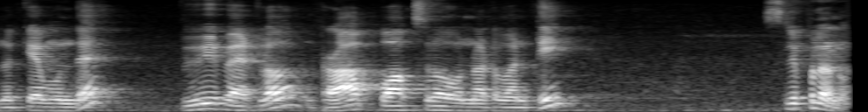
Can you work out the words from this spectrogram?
నొక్కే ముందే వివిప్యాట్లో డ్రాప్ బాక్స్లో ఉన్నటువంటి స్లిప్పులను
